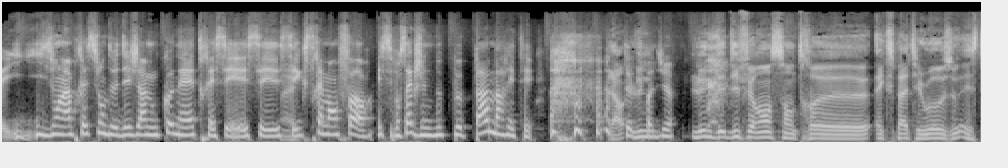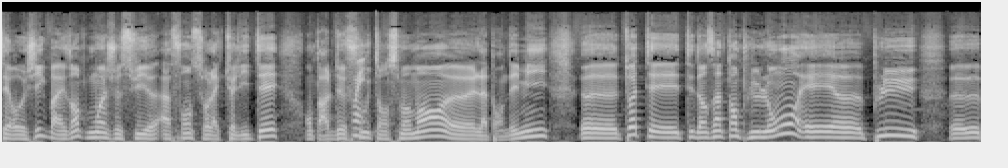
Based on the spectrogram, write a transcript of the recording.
ils ont l'impression de déjà me connaître et c'est c'est extrêmement fort. Et c'est pour ça que je ne peux pas m'arrêter de le produire. L'une des différences entre Expat Heroes et Stereo Chic, par exemple, moi je suis à fond sur l'actualité. On parle de foot en ce moment, la pandémie euh, toi, tu es, dans un temps plus long et euh, plus euh,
